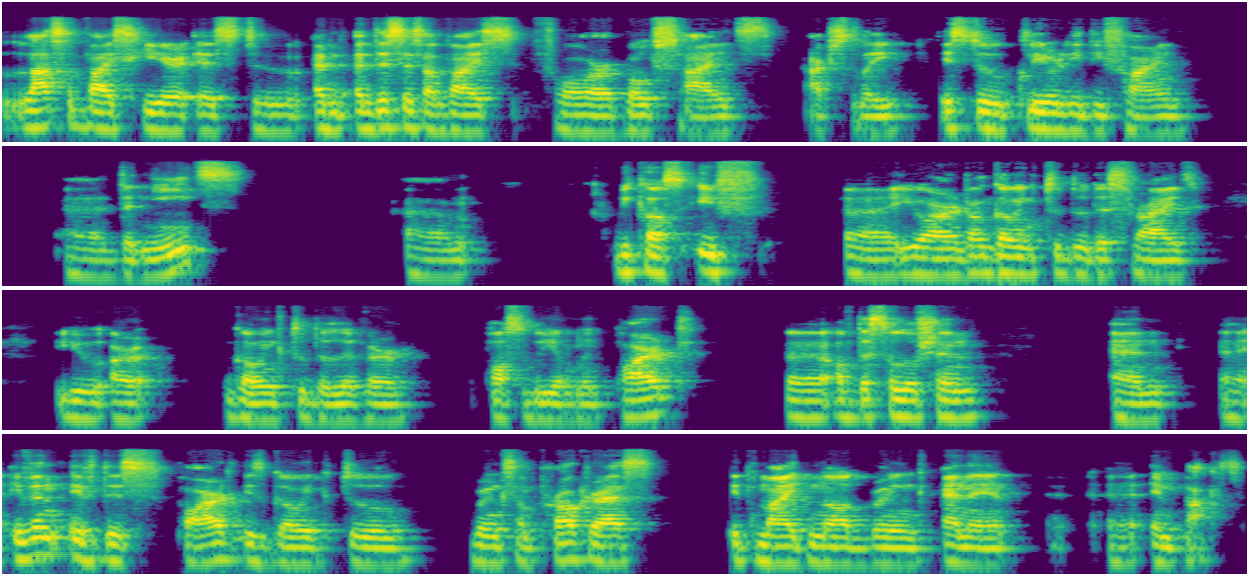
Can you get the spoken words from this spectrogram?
last advice here is to, and, and, this is advice for both sides actually, is to clearly define the needs. Um, because if uh, you are not going to do this right, you are going to deliver possibly only part of the solution. And even if this part is going to bring some progress, it might not bring any uh, impact.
